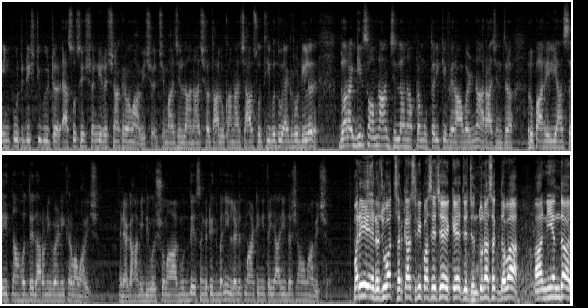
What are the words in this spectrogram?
ઇનપુટ ડિસ્ટ્રીબ્યુટર એસોસિએશનની રચના કરવામાં આવી છે, જેમાં જિલ્લાના છ તાલુકાના ચારસોથી વધુ એગ્રો ડીલર દ્વારા ગીર સોમનાથ જિલ્લાના પ્રમુખ તરીકે વેરાવળના રાજેન્દ્ર રૂપારેલિયા સહિતના હોદ્દેદારોની વરણી કરવામાં આવી છે. અને આગામી દિવસોમાં આ મુદ્દે સંગઠિત બની લડત માટેની તૈયારી દર્શાવવામાં આવી છે. મારી રજૂઆત સરકારશ્રી પાસે છે કે જે જંતુનાશક દવાની અંદર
